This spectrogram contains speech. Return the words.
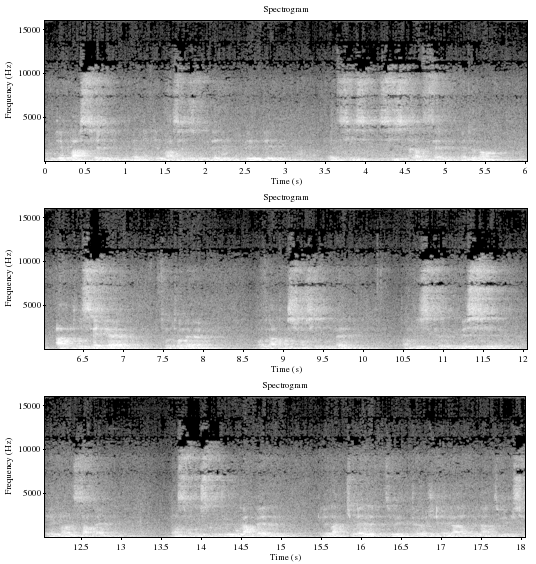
Vous déplacez, vous s'il vous plaît, BB 26, 637. Maintenant, à tout Seigneur, honneur, votre attention s'il vous plaît, tandis que M. Eman Samen, dans son discours, je vous rappelle qu'il est l'actuel directeur général de la Direction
